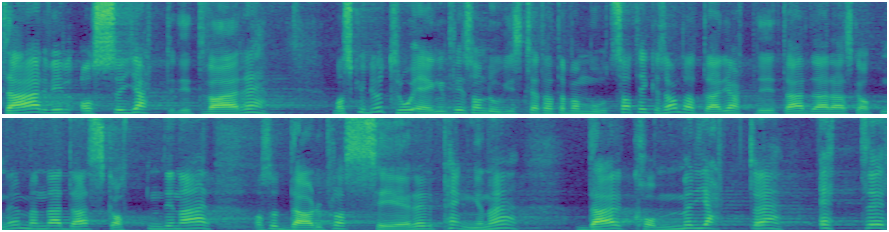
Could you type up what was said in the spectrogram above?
der vil også hjertet ditt være. Man skulle jo tro egentlig sånn logisk sett at det var motsatt. ikke sant? At Der hjertet ditt er, der er skatten din. Men det er der skatten din er. Altså Der du plasserer pengene, der kommer hjertet etter.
